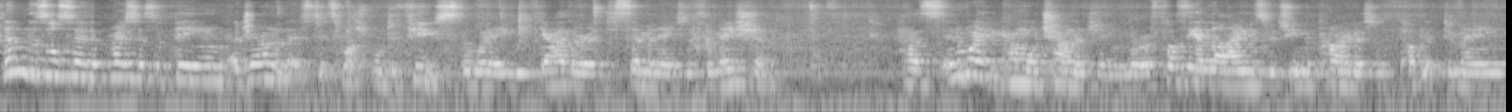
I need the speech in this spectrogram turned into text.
Then there's also the process of being a journalist. It's much more diffuse, the way we gather and disseminate information has, in a way, become more challenging. There are fuzzier lines between the private and public domain,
